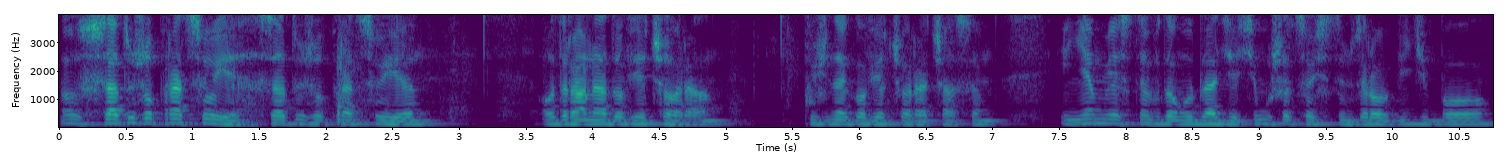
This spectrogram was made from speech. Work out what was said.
no za dużo pracuję, za dużo pracuję od rana do wieczora, późnego wieczora czasem i nie jestem w domu dla dzieci, muszę coś z tym zrobić, bo,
